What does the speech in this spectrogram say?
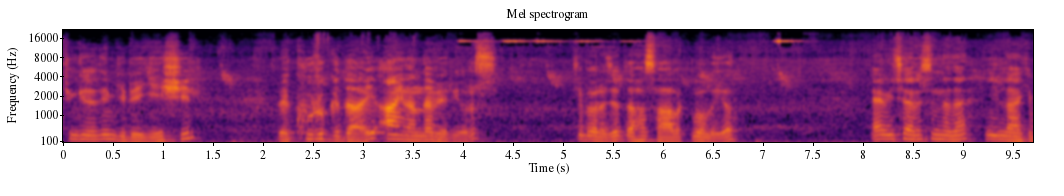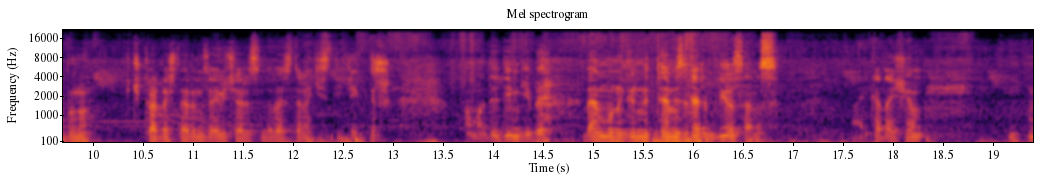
Çünkü dediğim gibi yeşil ve kuru gıdayı aynı anda veriyoruz. Ki böylece daha sağlıklı oluyor. Ev içerisinde de illaki bunu küçük kardeşlerimiz ev içerisinde beslemek isteyecektir. Ama dediğim gibi ben bunu günlük temizlerim diyorsanız arkadaşım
